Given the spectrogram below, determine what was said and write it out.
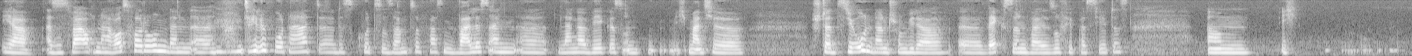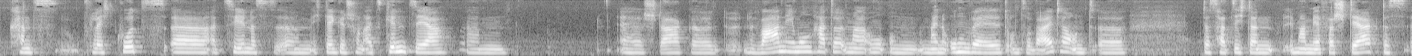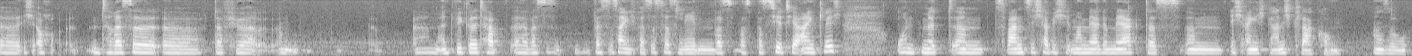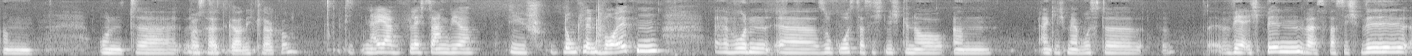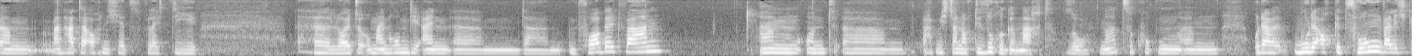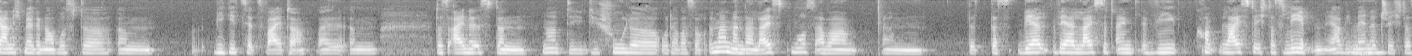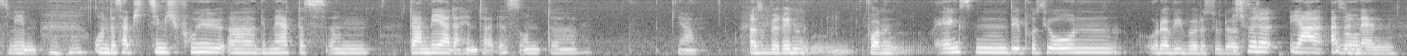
Ja, also es war auch eine Herausforderung, dann äh, im Telefonat äh, das kurz zusammenzufassen, weil es ein äh, langer Weg ist und ich manche Stationen dann schon wieder äh, weg sind, weil so viel passiert ist. Ähm, ich kann es vielleicht kurz äh, erzählen, dass ähm, ich denke schon als Kind sehr ähm, äh, stark äh, eine Wahrnehmung hatte, immer um, meine Umwelt und so weiter. Und äh, das hat sich dann immer mehr verstärkt, dass äh, ich auch Interesse dafür ähm, ähm, entwickelt habe, was, ist, was ist eigentlich, was ist das Leben, was, was passiert hier eigentlich. Und mit ähm, 20 habe ich immer mehr gemerkt, dass ähm, ich eigentlich gar nicht klarkomme. Also, ähm, und, was heißt gar nicht klarkommen? Die, naja, vielleicht sagen wir die dunklen Wolken äh, wurden äh, so groß, dass ich nicht genau ähm, eigentlich mehr wusste, äh, wer ich bin, was, was ich will. Ähm, man hatte auch nicht jetzt vielleicht die äh, Leute um einen rum, die einen ähm, da im Vorbild waren. Ähm, und ähm, habe mich dann auf die Suche gemacht, so ne, zu gucken. Ähm, oder wurde auch gezwungen, weil ich gar nicht mehr genau wusste, ähm, wie geht es jetzt weiter. Weil das eine ist dann ne, die, die Schule oder was auch immer man da leisten muss, aber ähm, das, das, wer, wer leistet eigentlich, wie kommt, leiste ich das Leben, ja, wie mhm. manage ich das Leben? Mhm. Und das habe ich ziemlich früh äh, gemerkt, dass ähm, da mehr dahinter ist und äh, ja. Also wir reden von Ängsten, Depressionen oder wie würdest du das ich würde, ja, also, benennen?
